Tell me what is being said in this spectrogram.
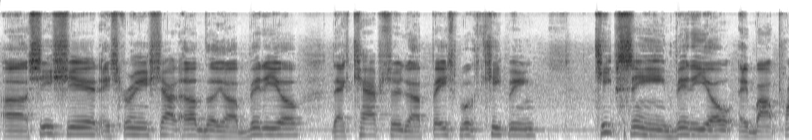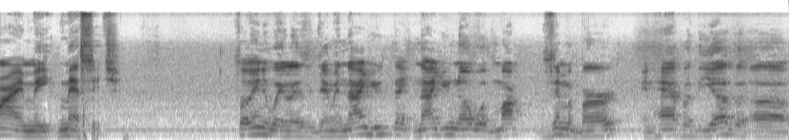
Uh, she shared a screenshot of the uh, video that captured uh, Facebook's keeping keep seeing video about primate message. So anyway, ladies and gentlemen, now you think now you know what Mark Zimmerberg and half of the other uh,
